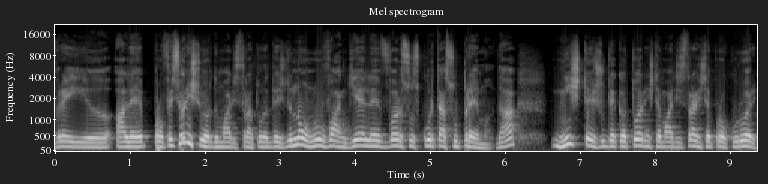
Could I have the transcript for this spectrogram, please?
vrei, uh, ale profesioniștilor de magistratură. Deci, din nou, nu Vanghele versus Curtea Supremă, da? Niște judecători, niște magistrați, niște procurori,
